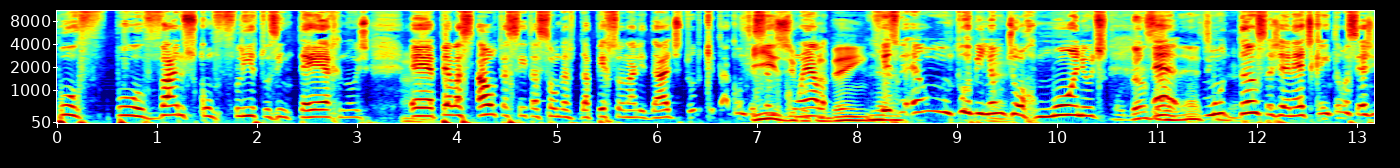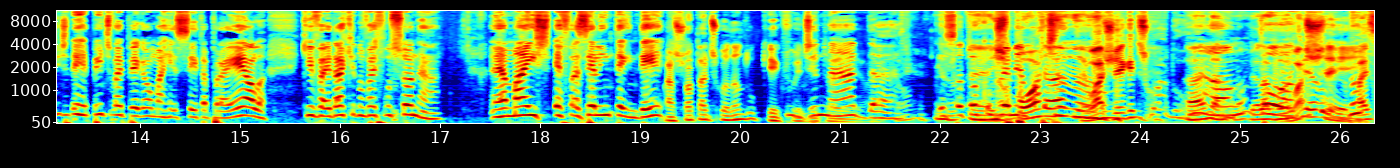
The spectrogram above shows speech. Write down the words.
por por vários conflitos internos, ah. é, pela alta aceitação da, da personalidade, tudo que está acontecendo Físico com ela. Também. Físico, é. é um turbilhão é. de hormônios. Mudança é, genética. Mudança genética. Então, assim, a gente de repente vai pegar uma receita para ela que vai dar que não vai funcionar. É, mas é fazer ela entender. Mas só está discordando do que foi De dito nada. Aí, então... Eu só estou é, complementando. eu achei que ele discordou. Ah, não, não, não tô. Eu achei. Mas,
